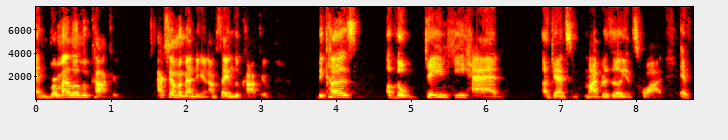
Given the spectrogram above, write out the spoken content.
and Romelu Lukaku. Actually, I'm amending it. I'm saying Lukaku because of the game he had against my Brazilian squad. If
